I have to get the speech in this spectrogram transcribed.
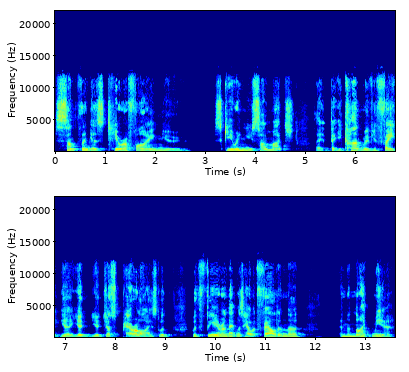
something is terrifying you, scaring you so much that you can't move your feet. You're, you're, you're just paralyzed with, with fear. And that was how it felt in the, in the nightmare.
